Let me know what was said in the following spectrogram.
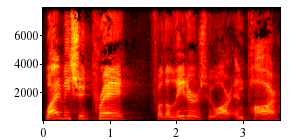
While we should pray for the leaders who are in power,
